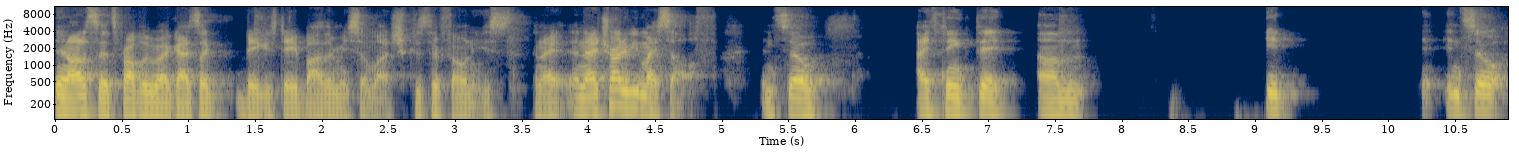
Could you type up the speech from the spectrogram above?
and honestly, it's probably why guys like Vegas Dave bother me so much because they're phonies, and I and I try to be myself, and so I think that um it and so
